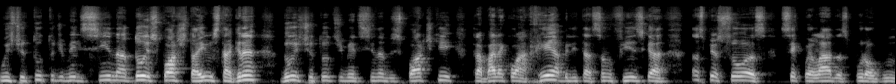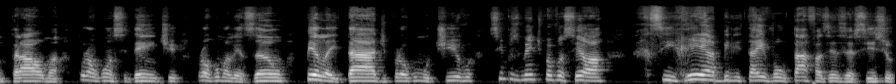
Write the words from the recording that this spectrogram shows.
o Instituto de Medicina do Esporte, está aí o Instagram do Instituto de Medicina do Esporte, que trabalha com a reabilitação física das pessoas sequeladas por algum trauma, por algum acidente, por alguma lesão, pela idade, por algum motivo, simplesmente para você, ó, se reabilitar e voltar a fazer exercício.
